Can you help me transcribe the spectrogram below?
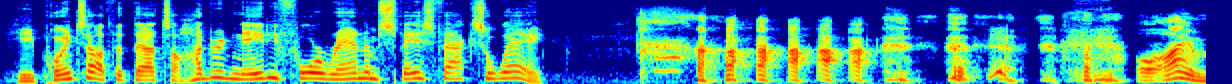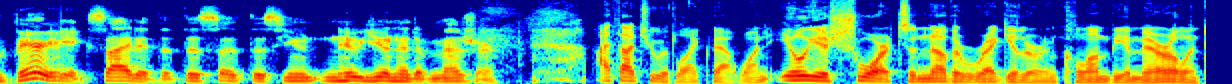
He points out that that's 184 random space facts away. well, I am very excited that this uh, this un- new unit of measure. I thought you would like that one. Ilya Schwartz, another regular in Columbia, Maryland.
